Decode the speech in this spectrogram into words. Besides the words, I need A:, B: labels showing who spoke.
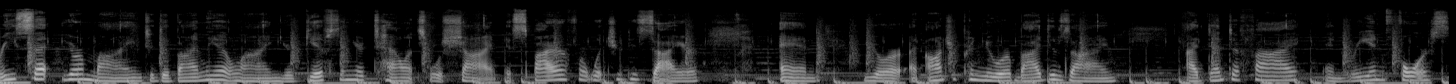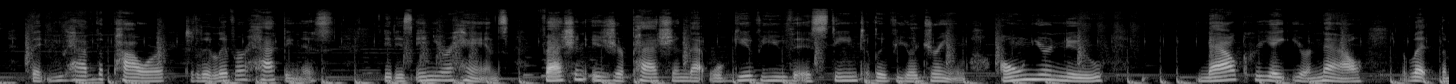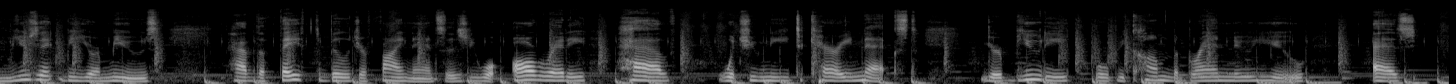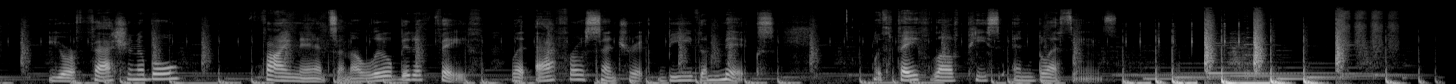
A: Reset your mind to divinely align. Your gifts and your talents will shine. Aspire for what you desire, and you're an entrepreneur by design. Identify and reinforce that you have the power to deliver happiness. It is in your hands. Fashion is your passion that will give you the esteem to live your dream. Own your new. Now create your now. Let the music be your muse. Have the faith to build your finances. You will already have what you need to carry next. Your beauty will become the brand new you as your fashionable finance and a little bit of faith. Let Afrocentric be the mix with faith, love, peace, and blessings.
